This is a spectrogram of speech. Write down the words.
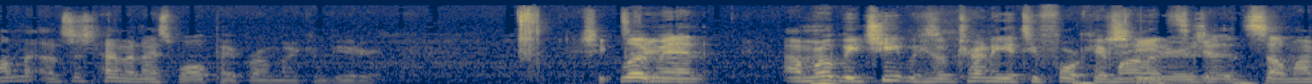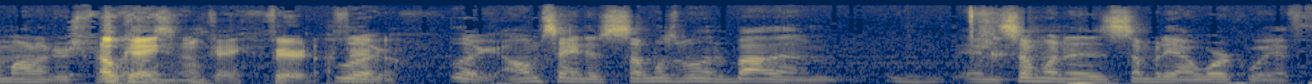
I'm, I'll just have a nice wallpaper on my computer. Cheap Look, man, I'm gonna be cheap because I'm trying to get two 4K monitors Cheapskate. and sell my monitors. For Okay, less. okay, fair enough. Fair Look, enough. look. All I'm saying is, someone's willing to buy them, and someone is somebody I work with,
